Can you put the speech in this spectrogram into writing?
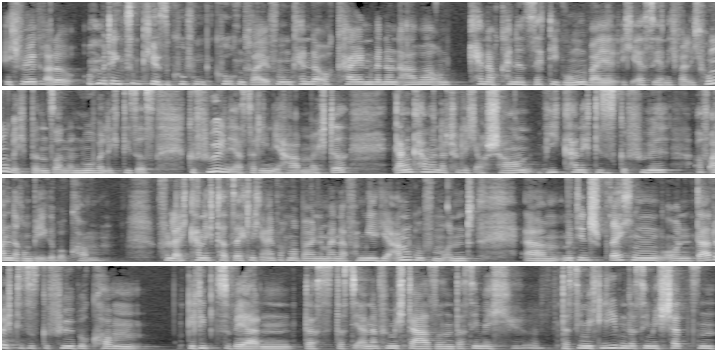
ich will gerade unbedingt zum Käsekuchen Kuchen greifen und kenne da auch kein Wenn und Aber und kenne auch keine Sättigung, weil ich esse ja nicht, weil ich hungrig bin, sondern nur, weil ich dieses Gefühl in erster Linie haben möchte, dann kann man natürlich auch schauen, wie kann ich dieses Gefühl auf anderem Wege bekommen. Vielleicht kann ich tatsächlich einfach mal bei meiner Familie anrufen und ähm, mit ihnen sprechen und dadurch dieses Gefühl bekommen, geliebt zu werden, dass, dass die anderen für mich da sind, dass sie mich, dass sie mich lieben, dass sie mich schätzen,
